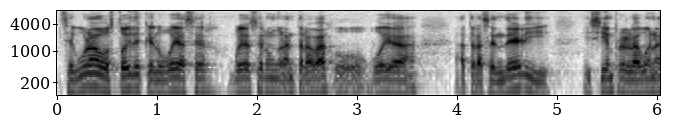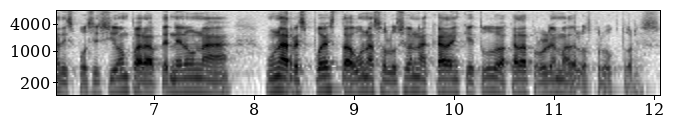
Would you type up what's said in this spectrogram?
seguro estoy de que lo voy a hacer. Voy a hacer un gran trabajo, voy a, a trascender y, y, siempre la buena disposición para obtener una, una respuesta o una solución a cada inquietud o a cada problema de los productores.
